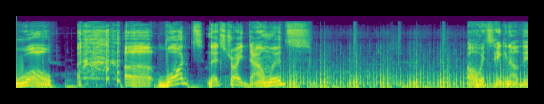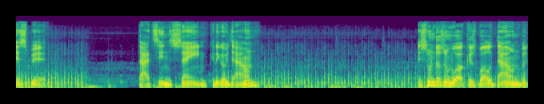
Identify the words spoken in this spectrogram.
Whoa. uh, what? Let's try downwards. Oh, it's taking out this bit. That's insane. Can it go down? This one doesn't work as well down, but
